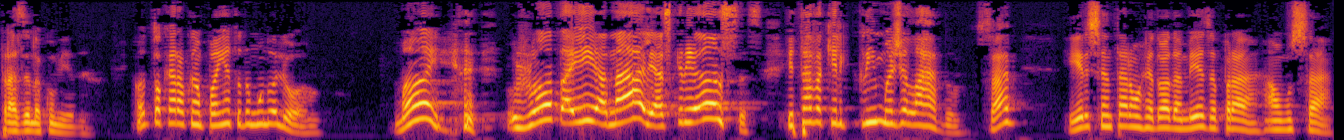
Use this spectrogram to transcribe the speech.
trazendo a comida. Quando tocaram a campainha, todo mundo olhou. Mãe, o João está aí, a Nália, as crianças. E estava aquele clima gelado, sabe? E eles sentaram ao redor da mesa para almoçar.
